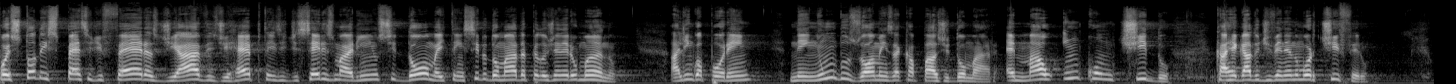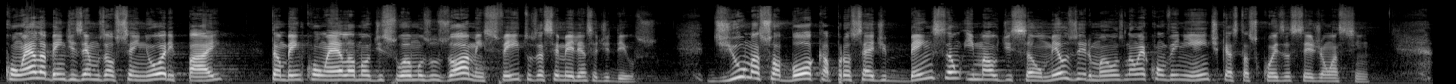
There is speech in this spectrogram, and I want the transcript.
Pois toda espécie de feras, de aves, de répteis e de seres marinhos se doma e tem sido domada pelo gênero humano. A língua, porém, nenhum dos homens é capaz de domar. É mal incontido, carregado de veneno mortífero. Com ela bendizemos ao Senhor e Pai, também com ela amaldiçoamos os homens feitos à semelhança de Deus. De uma só boca procede bênção e maldição. Meus irmãos, não é conveniente que estas coisas sejam assim.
